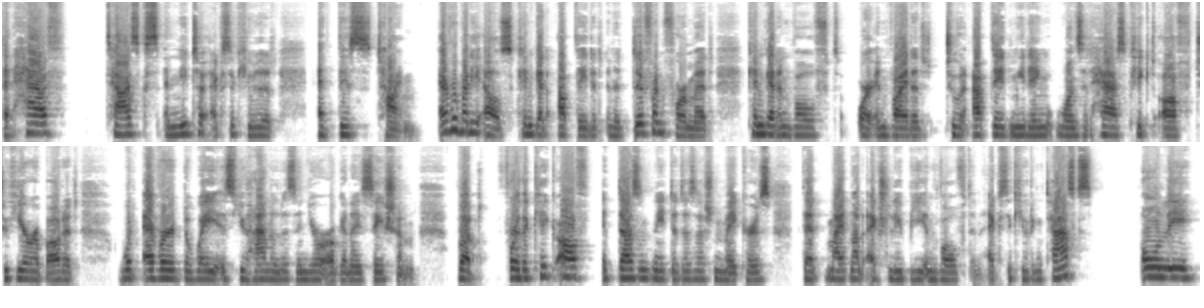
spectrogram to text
that have tasks and need to execute it at this time. Everybody else can get updated in a different format, can get involved or invited to an update meeting once it has kicked off to hear about it, whatever the way is you handle this in your organization. But for the kickoff, it doesn't need the decision makers that might not actually be involved in executing tasks, only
